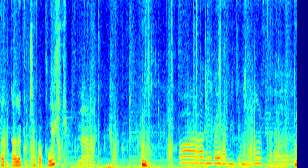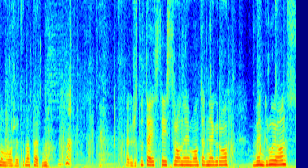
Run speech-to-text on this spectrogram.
jak daleko trzeba pójść. No. O, chyba ja widzę morze. No może to na pewno. Także tutaj z tej strony Montenegro wędrując,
